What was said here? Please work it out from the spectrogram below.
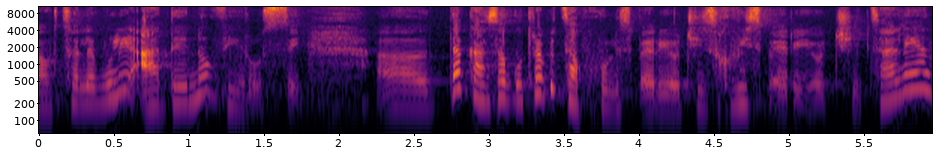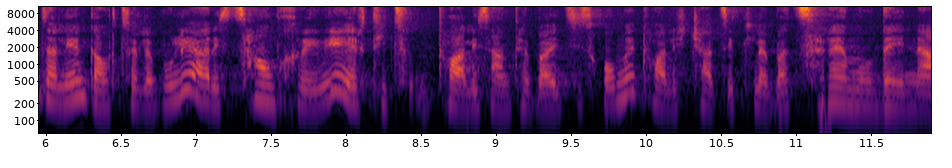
გავრცელებული გავრცელებული ადენოვირუსი და განსაკუთრებით ზაფხულის პერიოდში, ზღვის პერიოდში. ძალიან ძალიან გავრცელებული არის ცალმხრივი ერთი თვალის ანთებაიცის ხომე, თვალის ჩაწითლება, ცრემლდენა,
